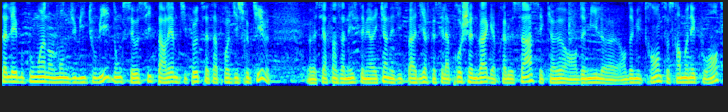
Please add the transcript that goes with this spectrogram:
ça l'est beaucoup moins dans le monde du B2B, donc c'est aussi de parler un petit peu de cette approche disruptive. Euh, certains analystes américains n'hésitent pas à dire que c'est la prochaine vague après le SaaS et qu'en 2000, en 2030, ce sera monnaie courante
